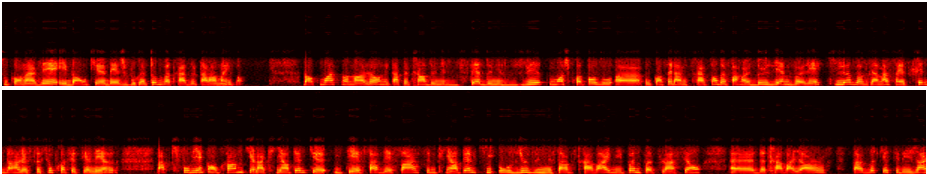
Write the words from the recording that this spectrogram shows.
sous qu'on avait et donc, euh, ben, je vous retourne votre adulte à la maison. Donc, moi, à ce moment-là, on est à peu près en 2017-2018. Moi, je propose euh, au, conseil d'administration de faire un deuxième volet qui, là, va vraiment s'inscrire dans le socio-professionnel. Parce qu'il faut bien comprendre que la clientèle que ITSA dessert, c'est une clientèle qui, aux yeux du ministère du Travail, n'est pas une population euh, de travailleurs c'est-à-dire que c'est des gens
